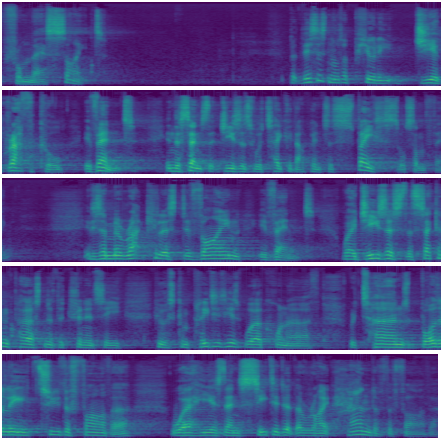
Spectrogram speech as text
from their sight. But this is not a purely geographical event in the sense that Jesus was taken up into space or something. It is a miraculous divine event where Jesus, the second person of the Trinity, who has completed his work on earth, returns bodily to the Father, where he is then seated at the right hand of the Father.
